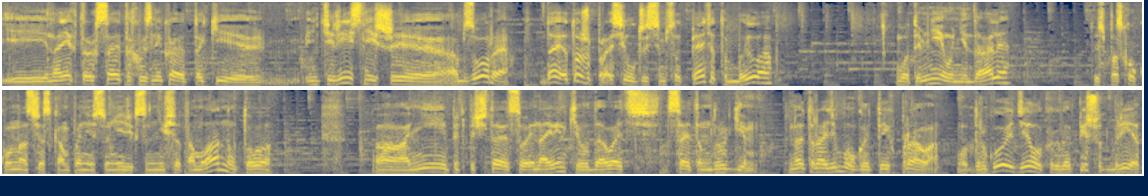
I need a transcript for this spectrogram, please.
И на некоторых сайтах возникают такие интереснейшие обзоры. Да, я тоже просил G705, это было. Вот, и мне его не дали. То есть, поскольку у нас сейчас компания Sony Ericsson не все там ладно, то а, они предпочитают свои новинки выдавать сайтам другим. Но это ради бога, это их право. Вот другое дело, когда пишут бред.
